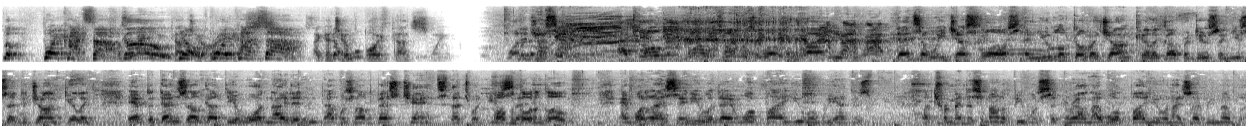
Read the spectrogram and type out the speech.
look boycott styles. go. Right? Yo, boycott ass. styles. I got Yo, your boycott swing. What did you say at Golden Globes? I was walking by you, Denzel. We just lost, and you looked over Jon Kilik, our producer, and you said to Jon Kilik, after Denzel got the award and I didn't, that was our best chance. That's what you Oh, said. the Golden Globe. And what did I say to you when? I walked by you, and we had this a tremendous amount of people were sitting around. I walked by you, and I said, "Remember,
